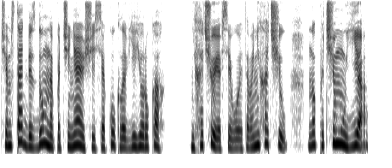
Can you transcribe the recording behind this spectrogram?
чем стать бездумно подчиняющейся куклой в ее руках. Не хочу я всего этого, не хочу. Но почему я?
